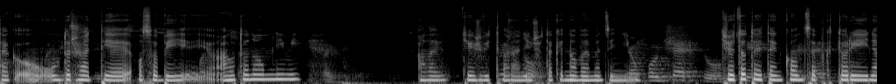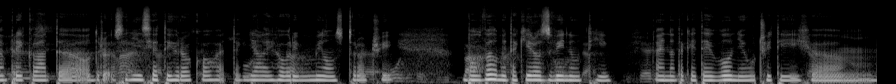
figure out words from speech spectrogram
tak udržať tie osoby autonómnymi, ale tiež vytvára niečo také nové medzi nimi. Čiže toto je ten koncept, ktorý napríklad eh, od 70. rokov a tak ďalej, hovorím o milom storočí, bol veľmi taký rozvinutý aj na takej tej vlne určitých um,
